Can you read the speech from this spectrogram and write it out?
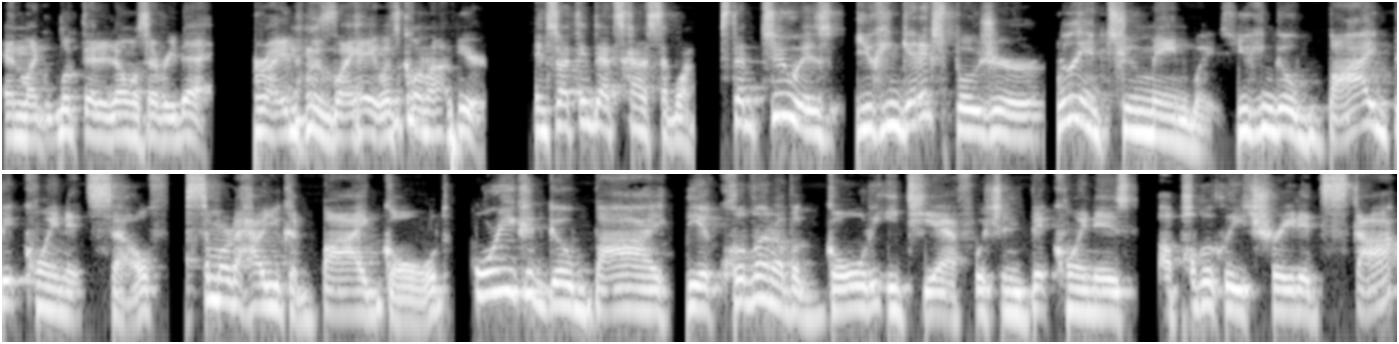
and like looked at it almost every day, right? And was like, hey, what's going on here? And so I think that's kind of step one. Step two is you can get exposure really in two main ways. You can go buy Bitcoin itself, similar to how you could buy gold, or you could go buy the equivalent of a gold ETF, which in Bitcoin is a publicly traded stock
